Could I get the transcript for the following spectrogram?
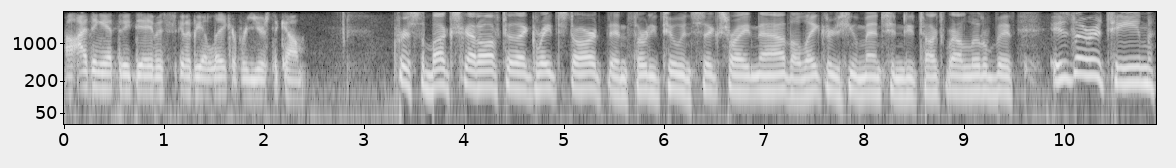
Uh, I think Anthony Davis is going to be a Laker for years to come. Chris, the Bucks got off to that great start, and 32 and six right now. The Lakers, you mentioned, you talked about a little bit. Is there a team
